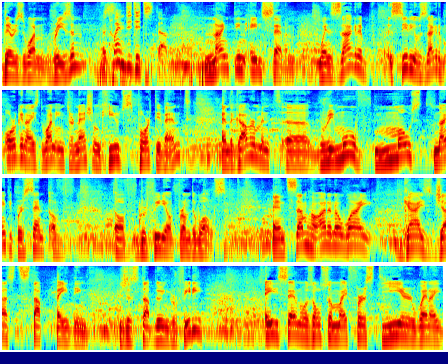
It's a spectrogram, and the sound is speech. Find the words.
There is one reason. But when did it stop? 1987, when Zagreb, city of Zagreb, organized one international huge sport event, and the government uh, removed most 90% of of graffiti from the walls. And somehow I don't know why guys just stopped painting, just stopped doing graffiti. 87 was also my first year when I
